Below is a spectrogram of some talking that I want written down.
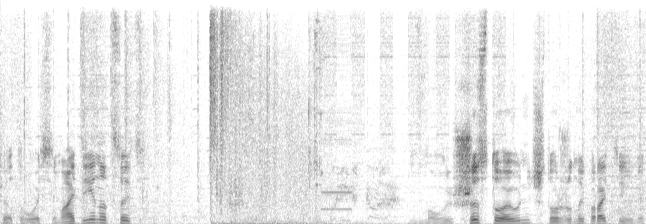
Счет 8-11. Ну и шестой уничтоженный противник.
